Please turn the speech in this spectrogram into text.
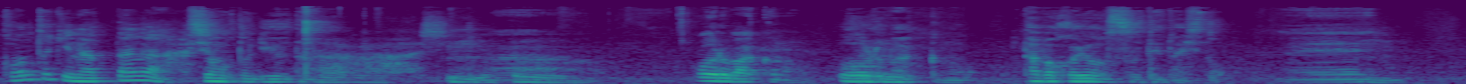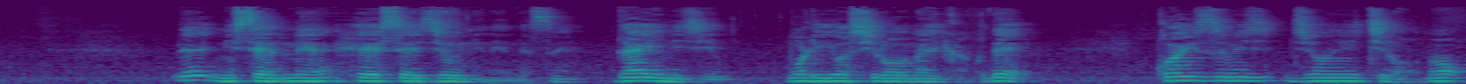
この時になったのが橋本龍太郎。ああうん。オールバックの。オールバックのタバコ用吸ってた人。へで2000年平成12年ですね。第二次森喜朗内閣で小泉純一郎の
